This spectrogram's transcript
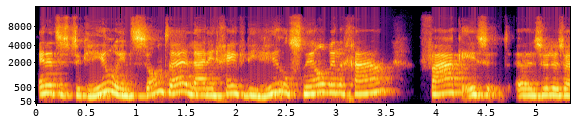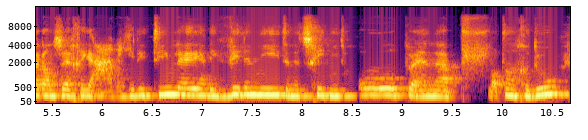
En het is natuurlijk heel interessant, hè? leidinggeven die heel snel willen gaan. Vaak is het, uh, zullen zij dan zeggen, ja, weet je, die teamleden ja, die willen niet en het schiet niet op en uh, pff, wat een gedoe.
